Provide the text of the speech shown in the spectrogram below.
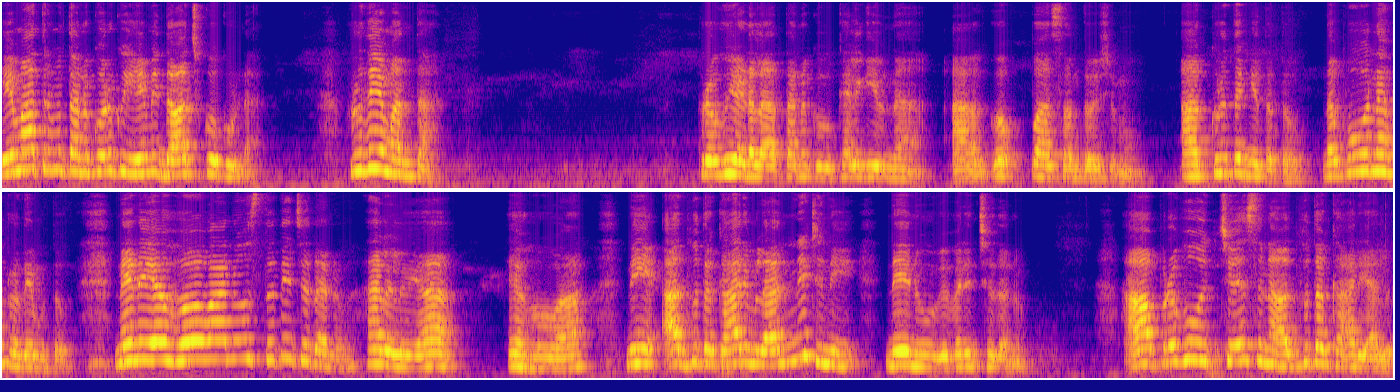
ఏమాత్రం తన కొరకు ఏమి దాచుకోకుండా హృదయం అంతా ప్రభు ఎడల తనకు కలిగి ఉన్న ఆ గొప్ప సంతోషము ఆ కృతజ్ఞతతో నా పూర్ణ హృదయంతో నేను యహోవాను స్థుతించదను హలలుయా యహోవా నీ అద్భుత కార్యములన్నిటినీ నేను వివరించదను. ఆ ప్రభువు చేసిన అద్భుత కార్యాలు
